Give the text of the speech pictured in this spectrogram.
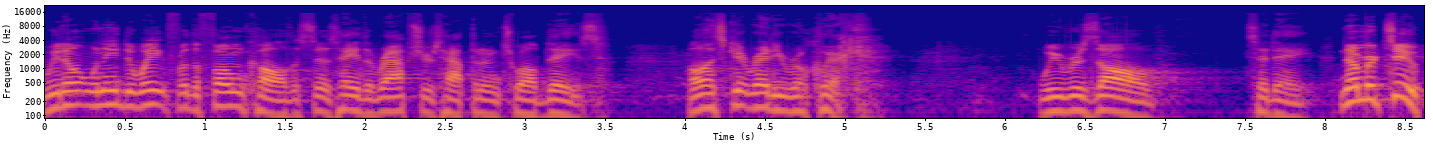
We don't we need to wait for the phone call that says, hey, the rapture's happening in 12 days. Well, let's get ready real quick. We resolve today. Number two,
